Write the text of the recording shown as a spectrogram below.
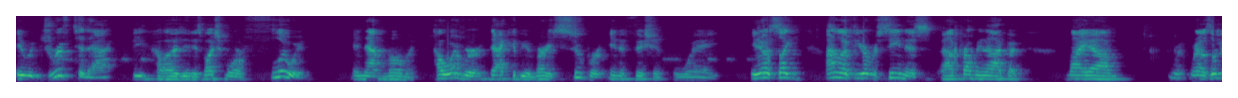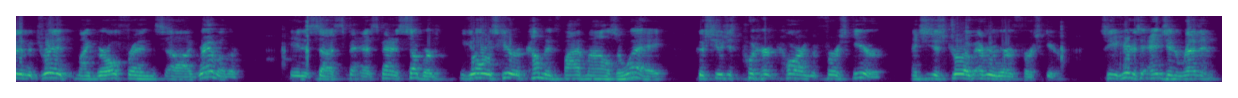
it would drift to that because it is much more fluid in that moment. However, that could be a very super inefficient way. You know, it's like, I don't know if you've ever seen this, uh, probably not, but my um, when I was living in Madrid, my girlfriend's uh, grandmother in a, uh, Spanish suburb, you could always hear her coming five miles away because she would just put her car in the first gear and she just drove everywhere in first gear. So you hear this engine revving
